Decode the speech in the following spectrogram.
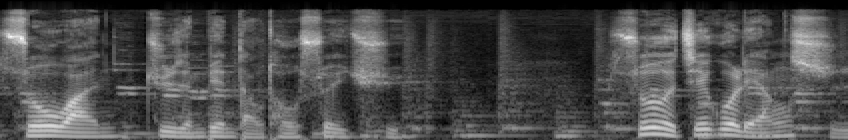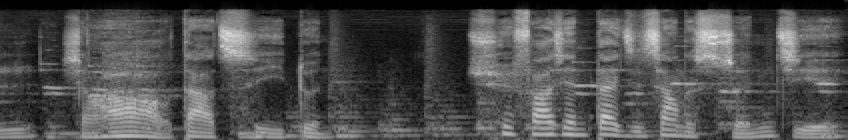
说完，巨人便倒头睡去。索尔接过粮食，想好好大吃一顿，却发现袋子上的绳结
